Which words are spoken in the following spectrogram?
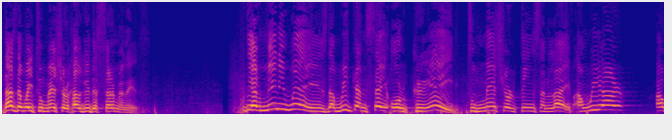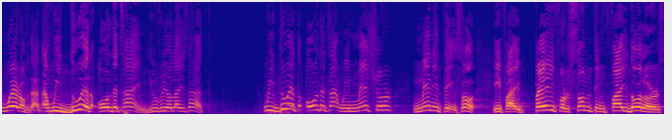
That's the way to measure how good the sermon is. There are many ways that we can say or create to measure things in life, and we are aware of that, and we do it all the time. You realize that? We do it all the time. We measure many things. So if I pay for something $5,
